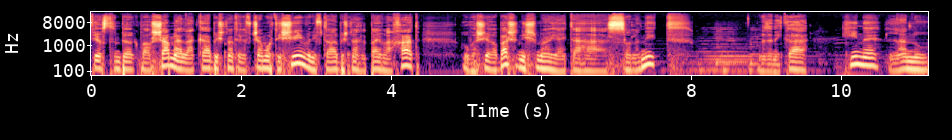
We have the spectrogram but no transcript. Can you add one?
פירסטנברג פרשה מהלהקה בשנת 1990 ונפטרה בשנת 2001 ובשיר הבא שנשמע היא הייתה הסולנית וזה נקרא הנה לנו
